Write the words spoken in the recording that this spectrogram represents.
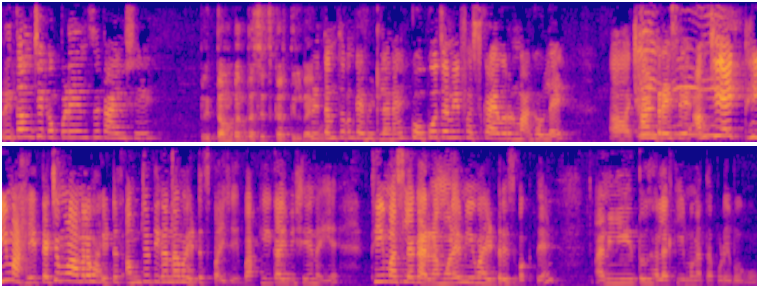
प्रीतमचे कपड्यांचं काय विषय? प्रीतम पण तसेच करतील बाई. प्रीतमचं पण काही भेटलं नाही. कोकोचं मी फर्स्ट क्राय वरून मागवलंय? छान ड्रेस आहे. आमची एक थीम आहे. त्याच्यामुळे आम्हाला व्हाईटच आमच्या तिघांना व्हाईटच पाहिजे. बाकी काही विषय नाहीये. थीम असल्या कारणामुळे मी व्हाईट ड्रेस बघते. आणि तो झाला की मग आता पुढे बघू.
